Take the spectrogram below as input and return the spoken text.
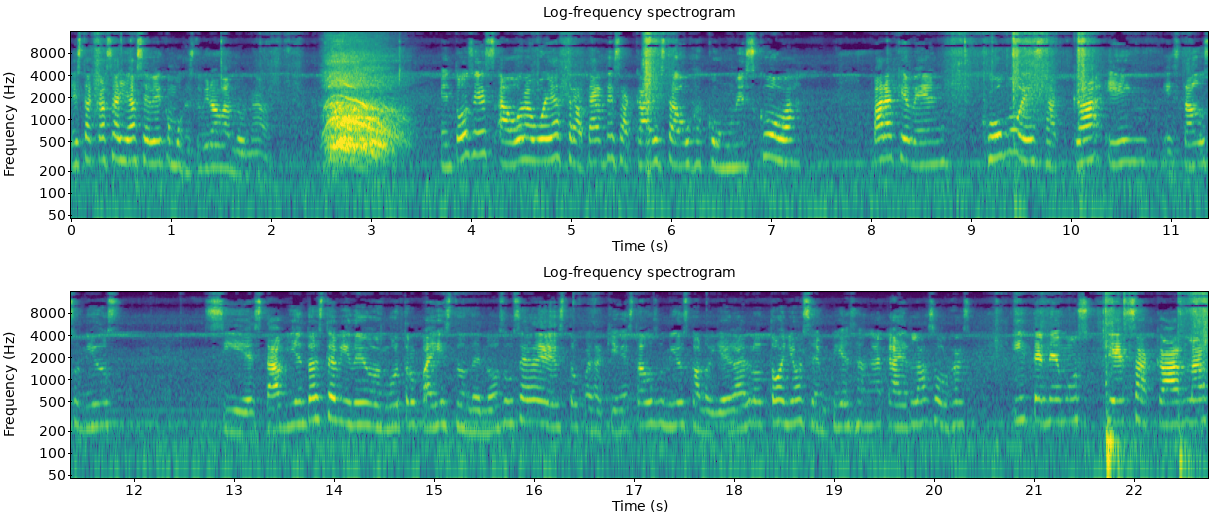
esta casa ya se ve como que estuviera abandonada. Entonces ahora voy a tratar de sacar esta hoja con una escoba para que vean cómo es acá en Estados Unidos si está viendo este video en otro país donde no sucede esto, pues aquí en Estados Unidos cuando llega el otoño se empiezan a caer las hojas y tenemos que sacarlas.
